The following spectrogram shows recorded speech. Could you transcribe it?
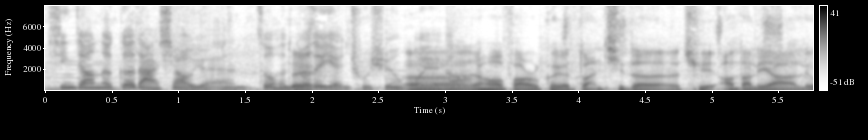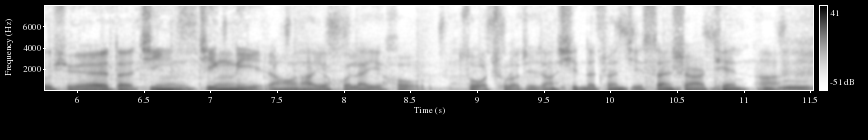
新疆的各大校园，做很多的演出巡回呃，啊。然后法鲁克有短期的去澳大利亚留学的经经历，然后他又回来以后做出了这张新的专辑《三十二天》啊。嗯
